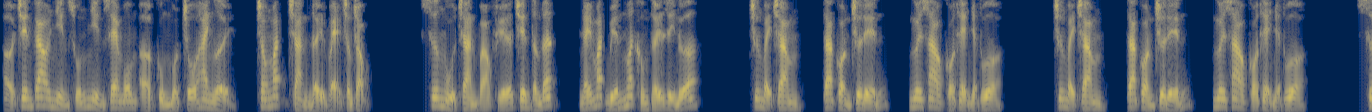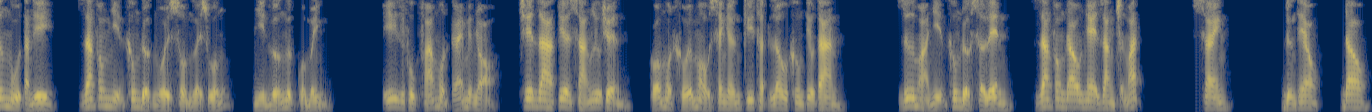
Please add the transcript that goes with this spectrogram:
ở trên cao nhìn xuống nhìn xem ôm ở cùng một chỗ hai người, trong mắt tràn đầy vẻ trầm trọng. Sương mù tràn vào phía trên tấm đất, nháy mắt biến mất không thấy gì nữa. Chương bảy trăm ta còn chưa đến, ngươi sao có thể nhận thua? Chương bảy trăm, ta còn chưa đến, ngươi sao có thể nhận thua? Sương mù tàn đi, giang phong nhịn không được ngồi sổn người xuống, nhìn hướng ngực của mình. Y phục phá một cái miệng nhỏ, trên da tia sáng lưu chuyển, có một khối màu xanh ấn ký thật lâu không tiêu tan. Dư hỏa nhịn không được sờ lên, giang phong đau nhè răng trận mắt. Xanh. Đừng theo, đau.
